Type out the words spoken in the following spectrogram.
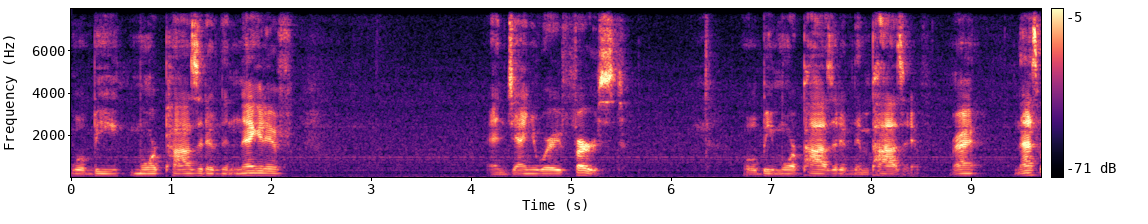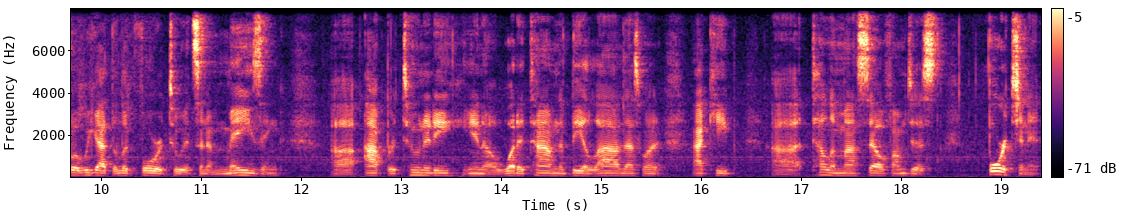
will be more positive than negative, and January 1st will be more positive than positive, right? And that's what we got to look forward to. It's an amazing uh, opportunity. You know, what a time to be alive. That's what I keep uh, telling myself I'm just fortunate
